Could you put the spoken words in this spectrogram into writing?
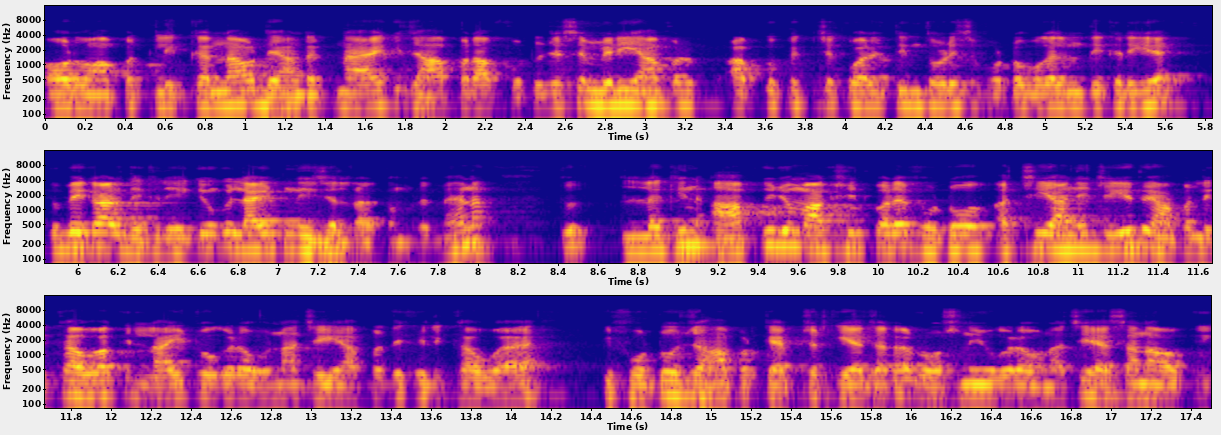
और वहाँ पर क्लिक करना और ध्यान रखना है कि जहाँ पर आप फ़ोटो जैसे मेरी यहाँ पर आपको पिक्चर क्वालिटी में थोड़ी सी फ़ोटो बगल में दिख रही है तो बेकार दिख रही है, क्योंकि लाइट नहीं जल रहा कमरे में, है ना? तो लेकिन आपकी जो मार्कशीट पर है, फ़ोटो अच्छी आनी चाहिए। तो यहाँ पर लिखा हुआ कि लाइट वगैरह होना चाहिए। यहाँ पर देखिए लिखा हुआ है कि फ़ोटो जहाँ पर कैप्चर किया जा रहा है, रोशनी वगैरह होना चाहिए। ऐसा ना हो कि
